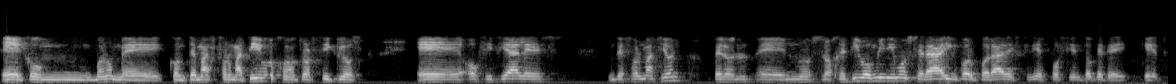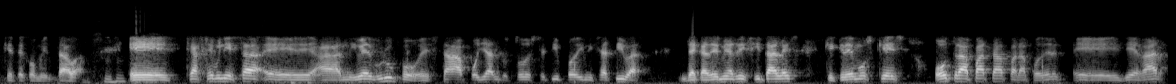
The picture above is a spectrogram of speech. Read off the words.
eh, con, bueno, me, con temas formativos, con otros ciclos eh, oficiales de formación, pero eh, nuestro objetivo mínimo será incorporar este 10% que te, que, te comentaba. Eh, Capgemini está, eh, a nivel grupo está apoyando todo este tipo de iniciativas de academias digitales que creemos que es otra pata para poder eh, llegar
